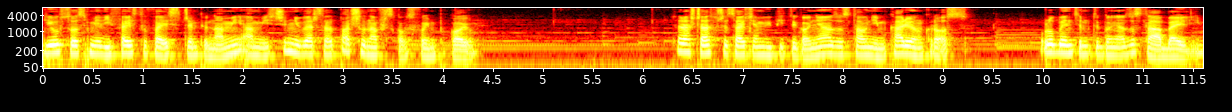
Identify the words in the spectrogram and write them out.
The Usos mieli face to face z czempionami, a mistrz Universal patrzył na wszystko w swoim pokoju. Teraz czas przedstawić MVP tygodnia, został nim Carrion Cross. Ulubieńcem tygodnia została Bailey.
